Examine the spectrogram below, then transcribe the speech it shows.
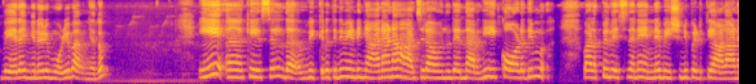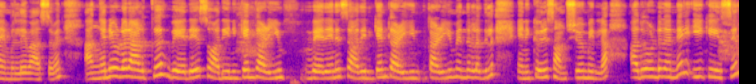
വേറെ ഇങ്ങനെ ഒരു മൊഴി പറഞ്ഞതും. ഈ കേസിൽ വിക്രത്തിന് വേണ്ടി ഞാനാണ് ഹാജരാവുന്നത് എന്നറിഞ്ഞ് ഈ കോടതി വളപ്പിൽ വെച്ച് തന്നെ എന്നെ ഭീഷണിപ്പെടുത്തിയ ആളാണ് എം എൽ എ വാസവൻ. അങ്ങനെയുള്ള ഒരാൾക്ക് വേദയെ സ്വാധീനിക്കാൻ കഴിയും വേദനെ സ്വാധീനിക്കാൻ കഴിയും കഴിയുമെന്നുള്ളതിൽ എനിക്കൊരു സംശയവുമില്ല. അതുകൊണ്ട് തന്നെ ഈ കേസിൽ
